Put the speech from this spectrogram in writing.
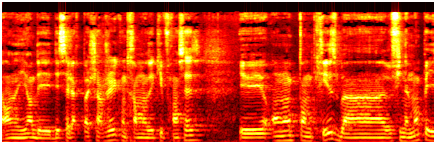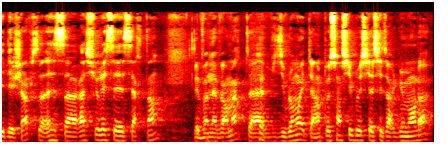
en ayant des salaires pas chargés, contrairement aux équipes françaises. Et en temps de crise, ben, finalement, payer des charges, ça, ça a rassuré certains. Et Van Avermaet a visiblement été un peu sensible aussi à ces arguments-là.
